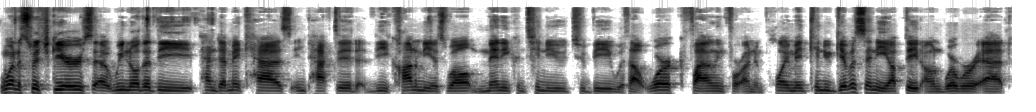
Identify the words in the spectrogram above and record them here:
We want to switch gears. Uh, we know that the pandemic has impacted the economy as well. Many continue to be without work, filing for unemployment. Can you give us any update on where we're at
